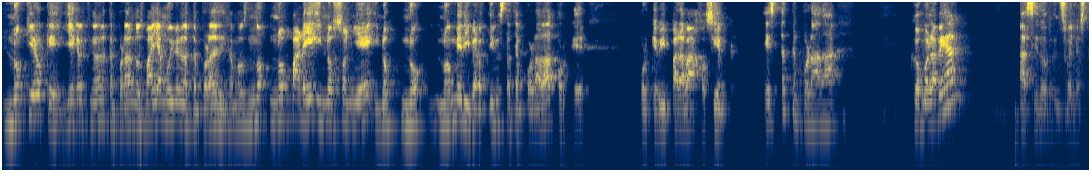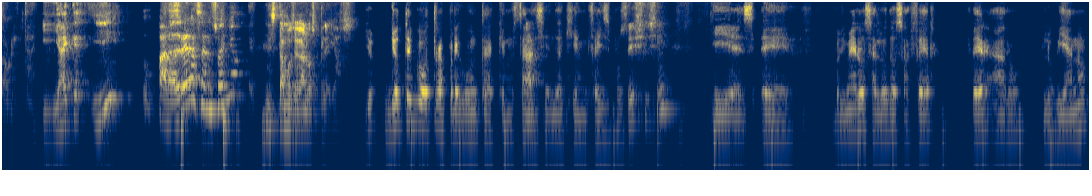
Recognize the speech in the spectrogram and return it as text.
no quiero que llegue al final de la temporada, nos vaya muy bien la temporada y digamos, no, no paré y no soñé y no, no, no me divertí en esta temporada porque, porque vi para abajo siempre. Esta temporada, como la vean, ha sido de ensueño hasta ahorita. Y hay que, y para de veras en sueño, necesitamos llegar a los playoffs. Yo, tengo otra pregunta que nos están ah. haciendo aquí en Facebook. Sí, sí, sí. Y es, eh, primero saludos a Fer, Fer Aro Lubiano,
